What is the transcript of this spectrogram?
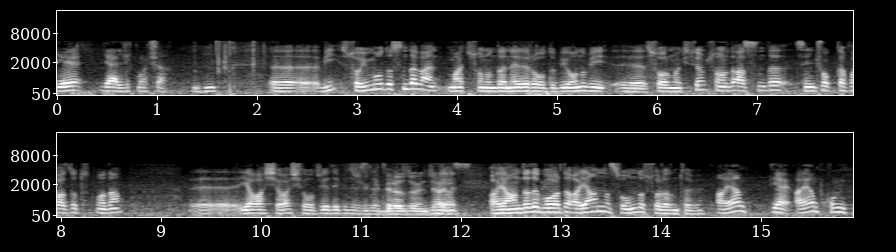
diye geldik maça. Hı hı. Ee, bir soyunma odasında ben maç sonunda neler oldu bir onu bir e, sormak istiyorum. Sonra da aslında seni çok da fazla tutmadan e, yavaş yavaş yolcu edebiliriz. Çünkü de tabii. biraz önce hani Ayağında da bu arada ayağın nasıl onu da soralım tabii. Ayağım, yani ayağım komik.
